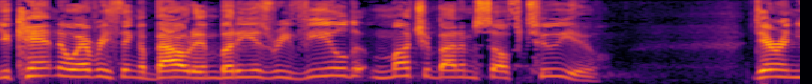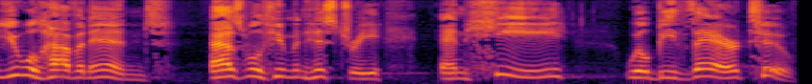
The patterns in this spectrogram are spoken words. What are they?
You can't know everything about him, but he has revealed much about himself to you. Darren, you will have an end, as will human history, and he will be there too.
